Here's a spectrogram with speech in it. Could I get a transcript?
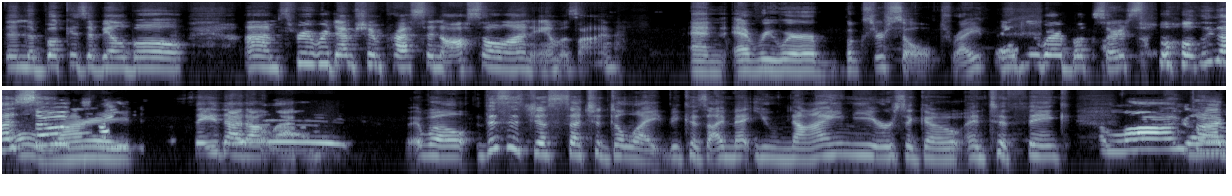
then the book is available um, through redemption press and also on amazon and everywhere books are sold right everywhere books are sold that's All so right. exciting to say that out loud well, this is just such a delight because I met you nine years ago, and to think a long God, time.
